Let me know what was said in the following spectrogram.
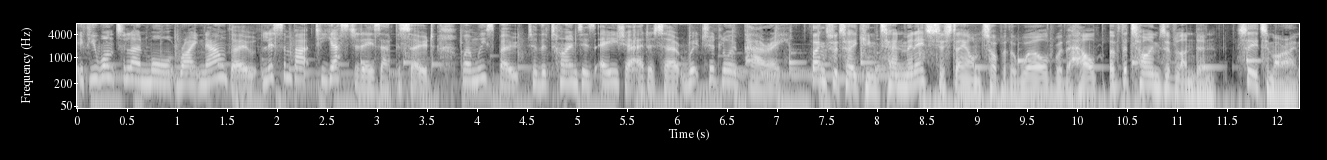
If you want to learn more right now, though, listen back to yesterday's episode when we spoke to the Times' Asia editor, Richard Lloyd Parry. Thanks for taking 10 minutes to stay on top of the world with the help of the Times of London. See you tomorrow.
